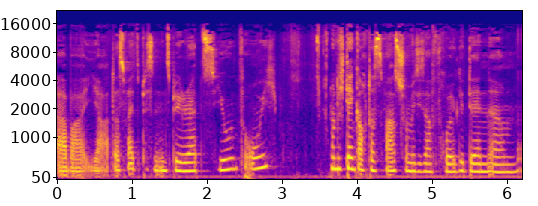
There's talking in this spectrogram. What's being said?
aber ja, das war jetzt ein bisschen Inspiration für euch. Und ich denke auch, das war es schon mit dieser Folge, denn ähm,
